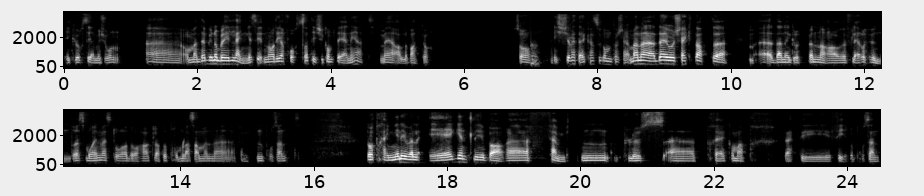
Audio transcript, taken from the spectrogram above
i kurs i emisjonen. Eh, men det begynner å bli lenge siden, og de har fortsatt ikke kommet til enighet med alle banker. Så ikke vet jeg hva som kommer til å skje. Men eh, det er jo kjekt at eh, denne gruppen av flere hundre småinvestorer da har klart å tromle sammen eh, 15% Da trenger de vel egentlig bare 15 pluss eh, 3,34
